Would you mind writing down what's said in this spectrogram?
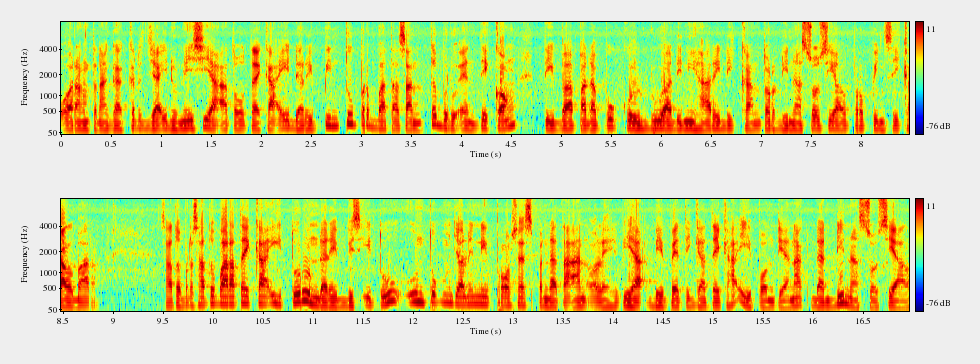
orang tenaga kerja Indonesia atau TKI dari pintu perbatasan Tebedu Entikong tiba pada pukul 2 dini hari di kantor Dinas Sosial Provinsi Kalbar. Satu persatu para TKI turun dari bis itu untuk menjalani proses pendataan oleh pihak BP3 TKI Pontianak dan Dinas Sosial.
